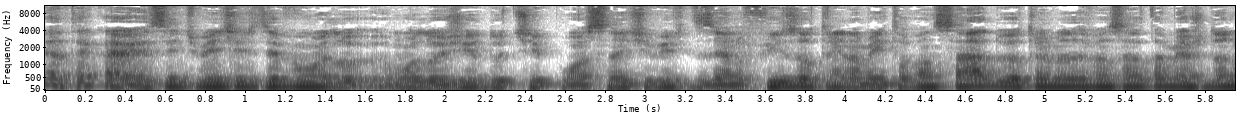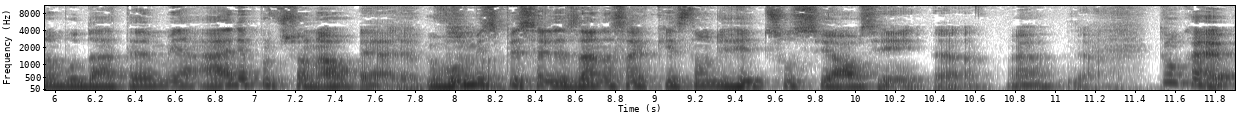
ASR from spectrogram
É, até, Caio, recentemente a gente teve um, elo- um elogio do tipo, um assinante de vídeo dizendo, fiz o treinamento avançado e o treinamento avançado está me ajudando a mudar até a minha área profissional. É, área Eu vou me profissional. especializar nessa questão de rede social. Sim, é. É. é. Então, Caio,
